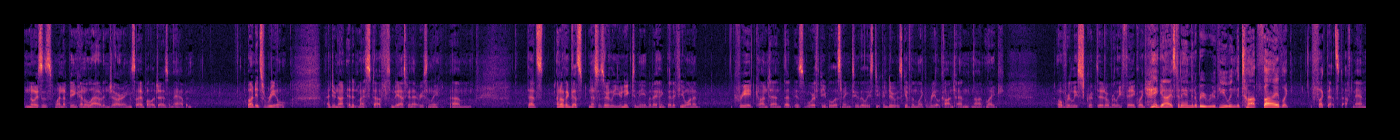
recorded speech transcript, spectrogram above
noises wind up being kind of loud and jarring, so I apologize when they happen. But it's real. I do not edit my stuff. Somebody asked me that recently. Um, that's I don't think that's necessarily unique to me, but I think that if you want to create content that is worth people listening to, the least you can do is give them like real content, not like overly scripted, overly fake. Like, hey guys, today I'm going to be reviewing the top five. Like, fuck that stuff, man.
